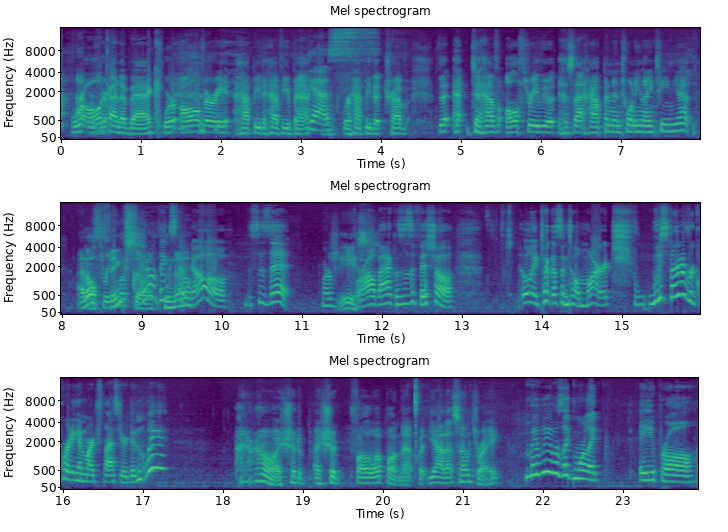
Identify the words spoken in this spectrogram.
We're all ver- kind of back. We're all very happy to have you back. Yes. We're happy that Trav that to have all three of you has that happened in 2019 yet? I don't three think so. I don't think so. No. No, this is it. We're, Jeez. we're all back. This is official. It only took us until March. We started recording in March last year, didn't we? I don't know. I should I should follow up on that, but yeah, that sounds right. Maybe it was like more like April.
